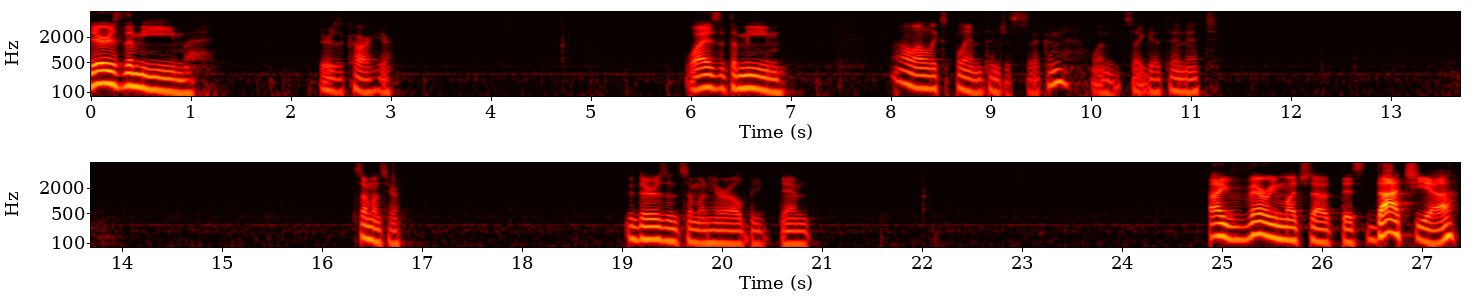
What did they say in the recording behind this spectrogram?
There's the meme. There's a car here. Why is it a meme? Well, I'll explain it in just a second, once I get in it. Someone's here. If there isn't someone here, I'll be damned. I very much doubt this Dacia,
